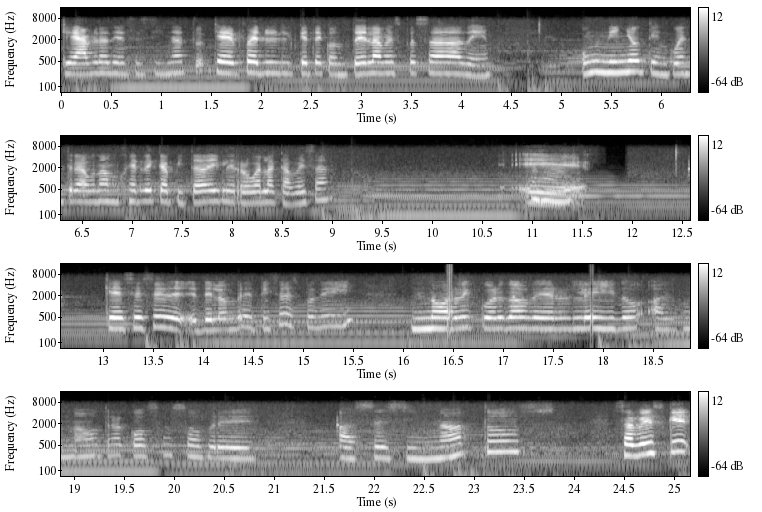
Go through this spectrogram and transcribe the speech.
que habla de asesinato, que fue el que te conté la vez pasada de un niño que encuentra a una mujer decapitada y le roba la cabeza. Eh, que es ese de- del hombre de Tiza. Después de ahí, no recuerdo haber leído alguna otra cosa sobre asesinatos. ¿Sabes qué?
